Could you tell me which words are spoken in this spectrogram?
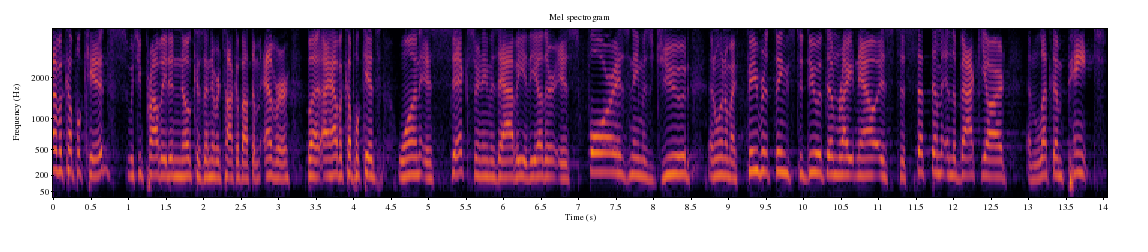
I have a couple kids, which you probably didn't know because I never talk about them ever, but I have a couple kids. One is six, her name is Abby. The other is four, his name is Jude. And one of my favorite things to do with them right now is to set them in the backyard and let them paint.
